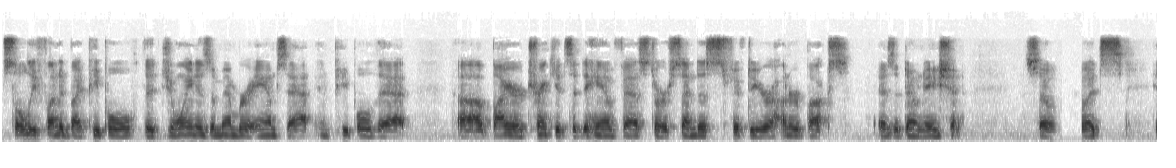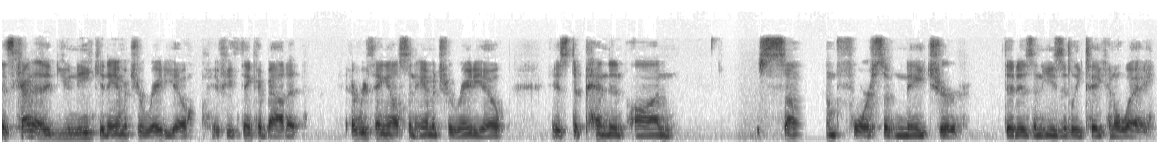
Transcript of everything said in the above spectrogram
solely funded by people that join as a member of AMSAT and people that uh, buy our trinkets at the Hamfest or send us 50 or 100 bucks as a donation. So it's it's kind of unique in amateur radio if you think about it. Everything else in amateur radio is dependent on some force of nature that isn't easily taken away.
